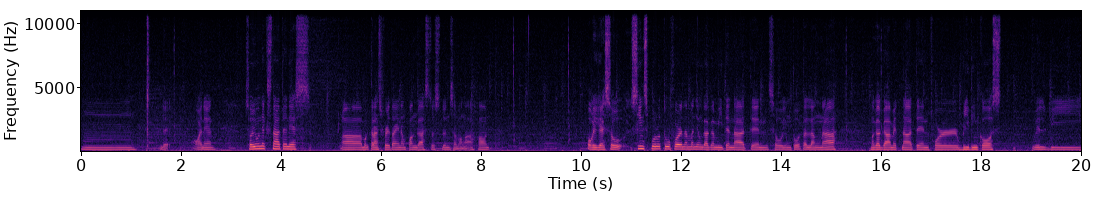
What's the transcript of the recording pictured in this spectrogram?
Hmm, hindi. Okay na yan. So yung next natin is uh, mag-transfer tayo ng panggastos dun sa mga account. Okay guys, so since puro 2.4 naman yung gagamitin natin, so yung total lang na magagamit natin for breeding cost will be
